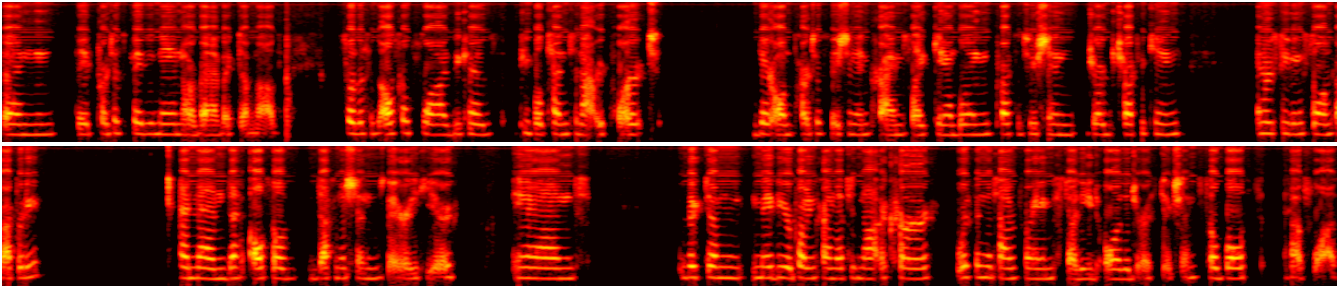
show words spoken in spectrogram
been they've participated in or been a victim of. So this is also flawed because people tend to not report their own participation in crimes like gambling, prostitution, drug trafficking, and receiving stolen property. And then de also definitions vary here. And victim may be reporting crime that did not occur within the time frame studied or the jurisdiction. So both have flaws.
